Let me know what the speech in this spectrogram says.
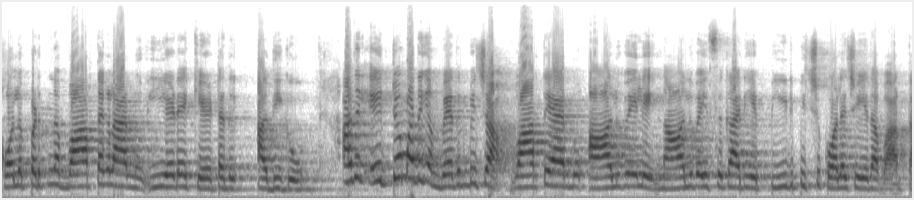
കൊലപ്പെടുത്തുന്ന വാർത്തകളായിരുന്നു ഈയിടെ കേട്ടത് അധികവും. അതിൽ ഏറ്റവും അധികം വേദനിപ്പിച്ച വാർത്തയായിരുന്നു ആലുവയിലെ നാലു വയസ്സുകാരിയെ പീഡിപ്പിച്ച് കൊല ചെയ്ത വാർത്ത.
